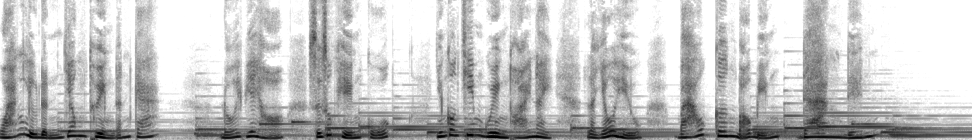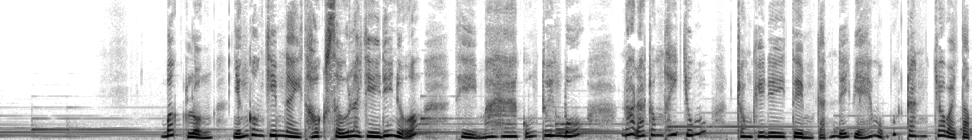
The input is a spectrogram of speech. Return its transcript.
quán dự định dông thuyền đánh cá. Đối với họ, sự xuất hiện của những con chim quyền thoại này là dấu hiệu báo cơn bão biển đang đến. Bất luận những con chim này thật sự là gì đi nữa, thì maha cũng tuyên bố nó đã trông thấy chúng trong khi đi tìm cảnh để vẽ một bức tranh cho bài tập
